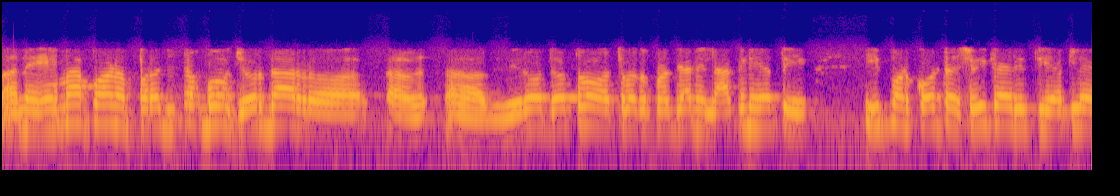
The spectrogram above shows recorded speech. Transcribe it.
અને એમાં પણ પ્રજા બહુ જોરદાર વિરોધ હતો અથવા તો પ્રજાની લાગણી હતી એ પણ કોર્ટે સ્વીકારી હતી. એટલે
